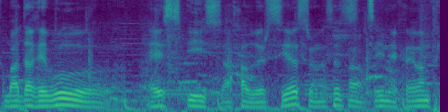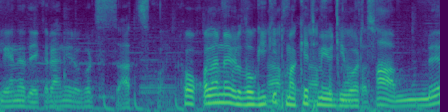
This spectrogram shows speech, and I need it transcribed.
ყბადაღებულ SE-ს ახალ ვერსიას, რომელსაც წინ ექნება მთლიანად ეკრანი, როგორც 10 ხონი. ხო, ყველანაირი ლოგიკით მაკეთ მივდივართ. აა, მე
